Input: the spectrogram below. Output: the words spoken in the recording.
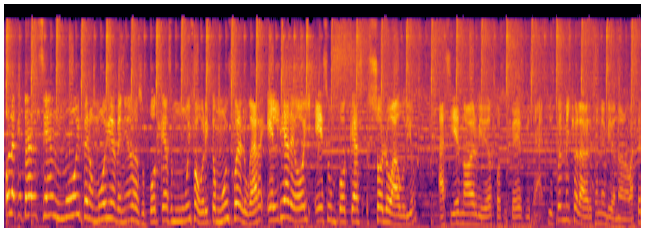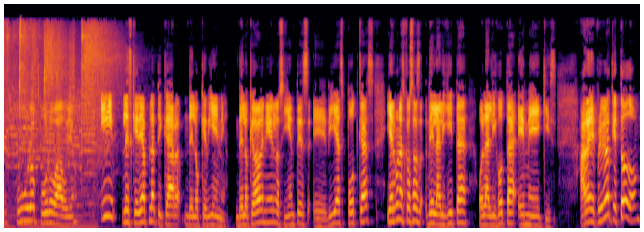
Hola, ¿qué tal? Sean muy, pero muy bienvenidos a su podcast muy favorito, muy fuera de lugar. El día de hoy es un podcast solo audio. Así es, no va a haber videos, pues ustedes dicen, "Ay, pues después me echo la versión en video. No, no, va a ser puro, puro audio. Y les quería platicar de lo que viene, de lo que va a venir en los siguientes eh, días, podcast y algunas cosas de la liguita o la ligota MX. A ver, primero que todo,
